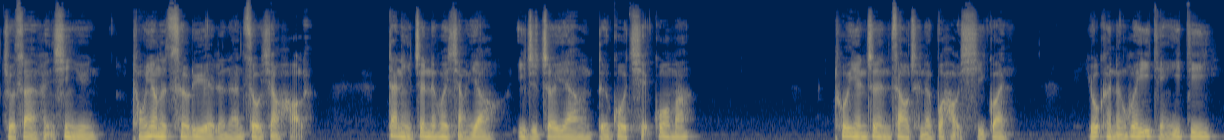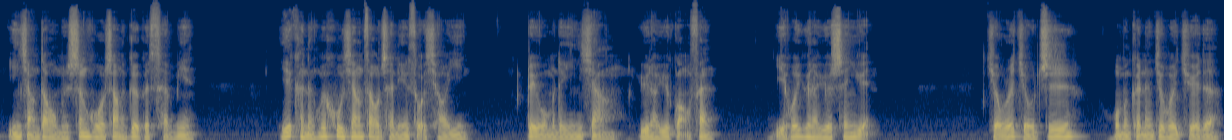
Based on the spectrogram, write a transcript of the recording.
就算很幸运，同样的策略仍然奏效好了，但你真的会想要一直这样得过且过吗？拖延症造成的不好习惯，有可能会一点一滴影响到我们生活上的各个层面。也可能会互相造成连锁效应，对我们的影响越来越广泛，也会越来越深远。久而久之，我们可能就会觉得，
